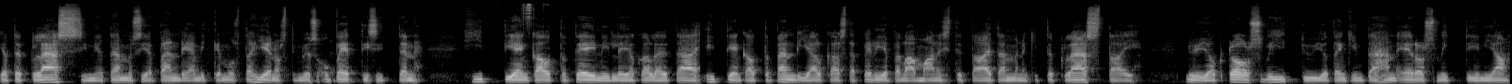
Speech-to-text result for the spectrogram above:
ja The Classin ja tämmöisiä bändejä, mitkä minusta hienosti myös opetti sitten hittien kautta teinille, joka löytää hittien kautta bändin ja alkaa sitä peliä pelaamaan, niin sitten tai tämmöinenkin The Class tai New York Dolls liittyy jotenkin tähän Aerosmithiin ja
